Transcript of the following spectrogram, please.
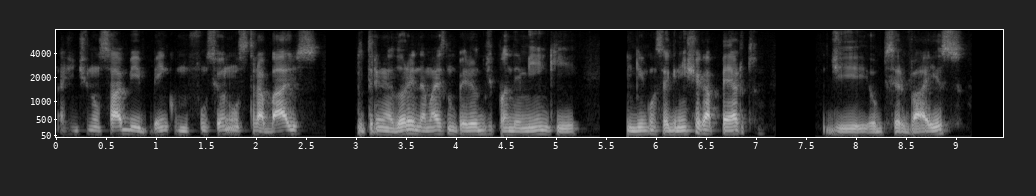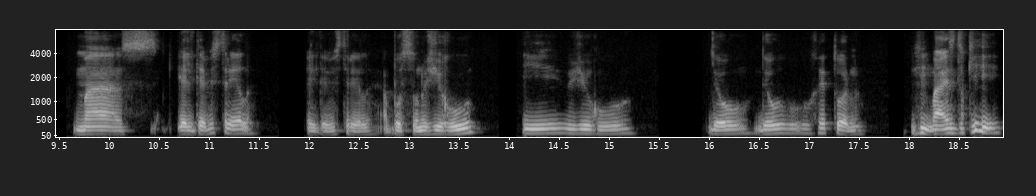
A gente não sabe bem como funcionam os trabalhos do treinador, ainda mais num período de pandemia em que ninguém consegue nem chegar perto de observar isso, mas ele teve estrela. Ele teve estrela. Apostou no Giroud e o Giroud deu, deu retorno. Mais do que,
